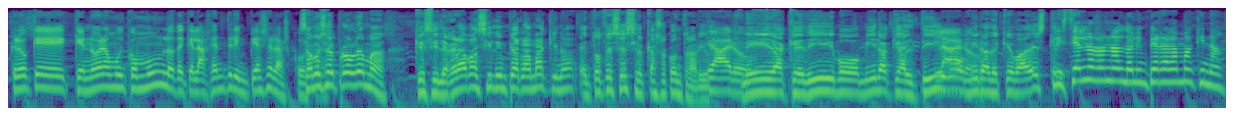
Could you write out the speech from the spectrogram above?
Creo que, que no era muy común lo de que la gente limpiase las cosas. ¿Sabes el problema? Que si le graban sin limpiar la máquina, entonces es el caso contrario. Claro. Mira qué divo, mira qué altivo, Claro. mira de qué va este. ¿Cristiano Ronaldo limpiara la máquina?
